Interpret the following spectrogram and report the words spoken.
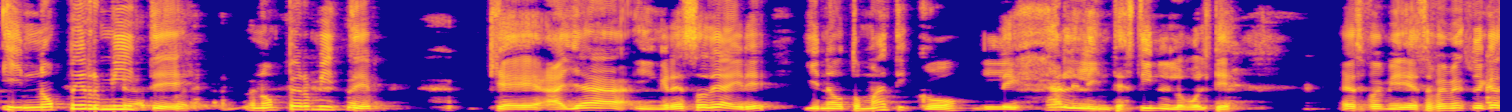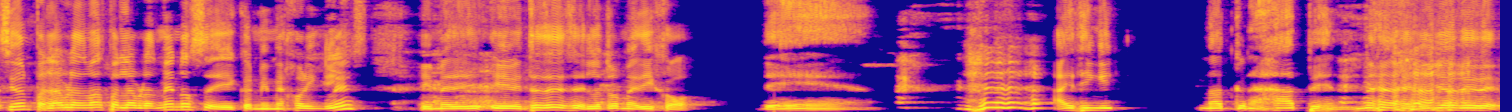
y no permite, no permite que haya ingreso de aire y en automático le jale el intestino y lo voltee. Esa fue mi, esa fue mi explicación. Palabras más, palabras menos, eh, con mi mejor inglés. Y, me, y entonces el otro me dijo, damn, I think it not gonna happen. y yo de,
